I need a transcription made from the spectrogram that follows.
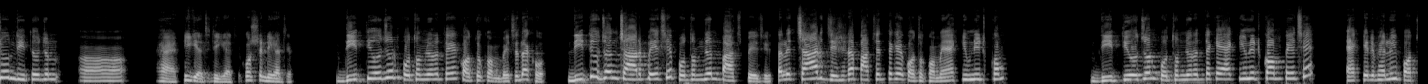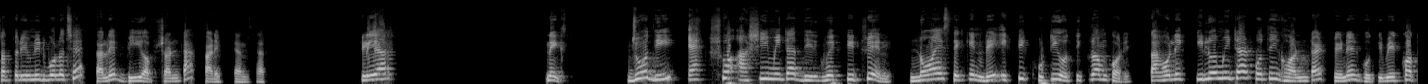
জন, দ্বিতীয় জন হ্যাঁ ঠিক আছে ঠিক আছে কোশ্চেন ঠিক আছে। দ্বিতীয় জন প্রথম জনের থেকে কত কম পেয়েছে? দেখো, দ্বিতীয় জন চার পেয়েছে, প্রথম জন পাঁচ পেয়েছে। তাহলে চার যে, সেটা পাঁচের থেকে কত কম? এক ইউনিট কম। দ্বিতীয় জন প্রথম জনের থেকে এক ইউনিট কম পেয়েছে, একের ভ্যালুই পঁচাত্তর ইউনিট বলেছে, তাহলে বি অপশনটা কারেক্ট অ্যান্সার ক্লিয়ার নেক্সট যদি একশো আশি মিটার দীর্ঘ একটি ট্রেন নয় সেকেন্ডে একটি খুঁটি অতিক্রম করে, তাহলে কিলোমিটার প্রতি ঘন্টায় ট্রেনের গতিবেগ কত?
